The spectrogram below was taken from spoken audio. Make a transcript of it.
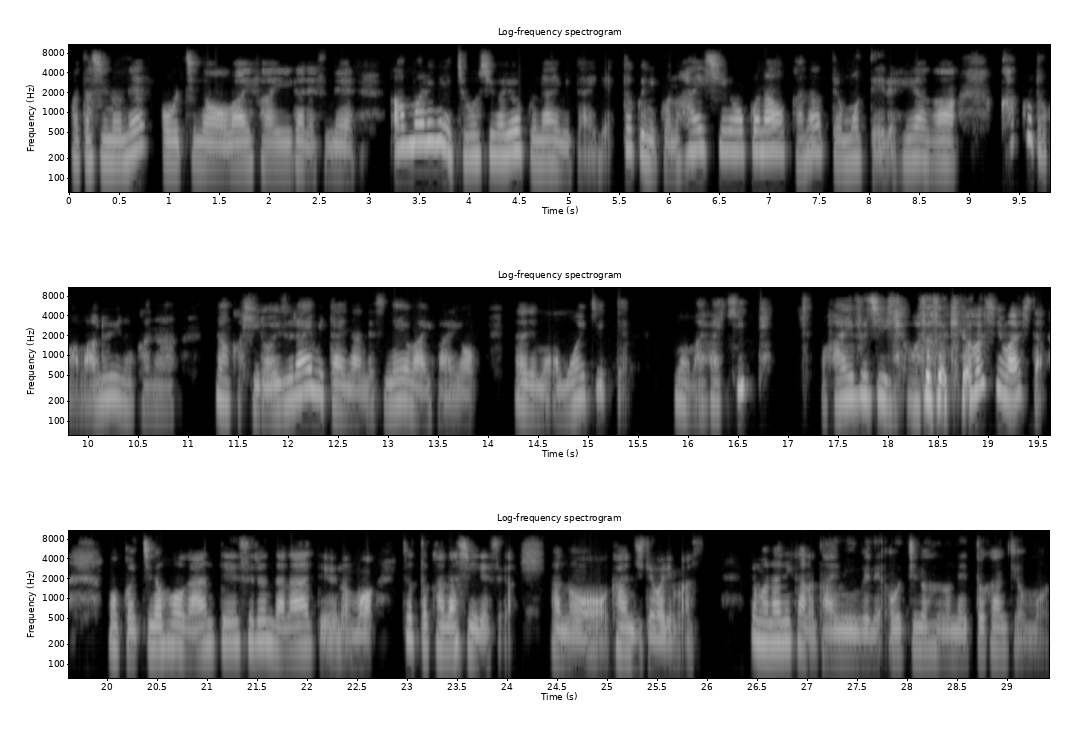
私のね、お家の Wi-Fi がですね、あんまりね、調子が良くないみたいで、特にこの配信を行おうかなって思っている部屋が、角度が悪いのかななんか拾いづらいみたいなんですね、Wi-Fi を。なのでもう思い切って、もう Wi-Fi 切って、5G でお届けをしました。もうこっちの方が安定するんだなっていうのも、ちょっと悲しいですが、あのー、感じております。でも何かのタイミングでお家のそのネット環境も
